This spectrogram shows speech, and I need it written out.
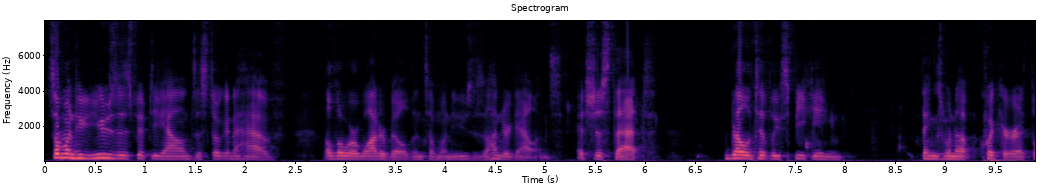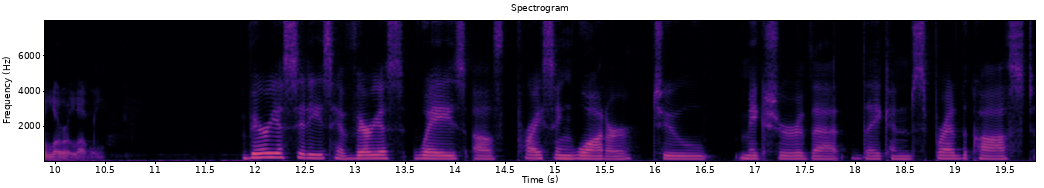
someone who uses 50 gallons is still going to have a lower water bill than someone who uses 100 gallons. It's just that, relatively speaking, things went up quicker at the lower level. Various cities have various ways of pricing water to make sure that they can spread the cost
